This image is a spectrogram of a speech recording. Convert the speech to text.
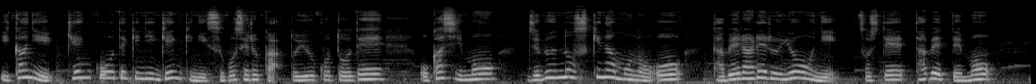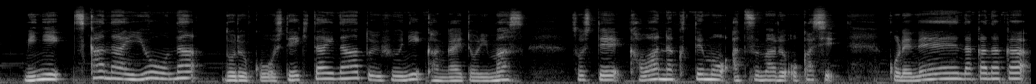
いかに健康的に元気に過ごせるかということでお菓子も自分の好きなものを食べられるようにそして食べても身につかないような努力をしていきたいなというふうに考えております。そして買わなくても集まるお菓子。これねなかなか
